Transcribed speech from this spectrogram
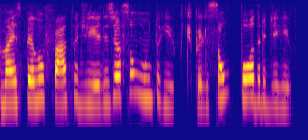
Mas pelo fato de eles já são muito ricos, tipo, eles são podres de rico.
